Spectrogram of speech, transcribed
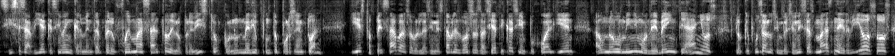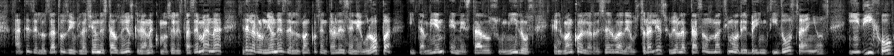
Sí se sabía que se iba a incrementar, pero fue más alto de lo previsto, con un medio punto porcentual y esto pesaba sobre las inestables bolsas asiáticas y empujó al yen a un nuevo mínimo de 20 años, lo que puso a los inversionistas más nerviosos antes de los datos de inflación de Estados Unidos que dan a conocer esta semana y de las reuniones de los bancos centrales en Europa y también en Estados Unidos. El Banco de la Reserva de Australia subió la tasa a un máximo de 22 años y dijo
